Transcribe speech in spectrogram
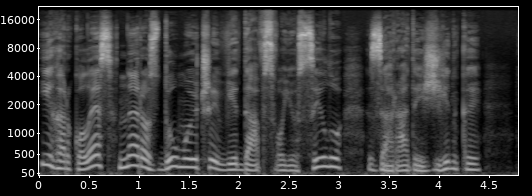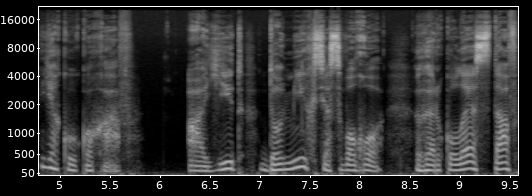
і Геркулес, не роздумуючи, віддав свою силу заради жінки, яку кохав. Аїд домігся свого. Геркулес став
